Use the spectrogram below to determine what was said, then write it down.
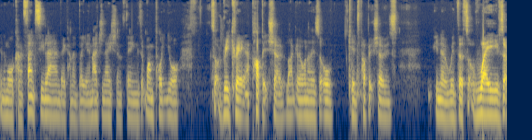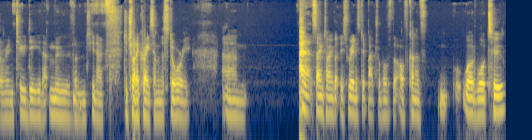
in the more kind of fancy land. They kind of the imagination of things. At one point, you're sort of recreating a puppet show, like one of those little kids puppet shows you know, with the sort of waves that are in 2D that move and, you know, to try to create some of the story. Um, and at the same time, you've got this realistic backdrop of, of kind of World War Two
